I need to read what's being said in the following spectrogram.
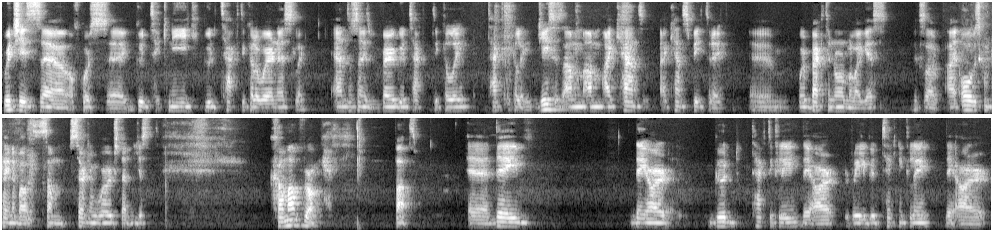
which is uh, of course uh, good technique, good tactical awareness. Like Antonsen is very good tactically, tactically. Jesus, I'm, I'm I can't I can't speak today. Um, we're back to normal, I guess. Because I, I always complain about some certain words that just come out wrong. But uh, they they are good tactically. They are really good technically. They are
